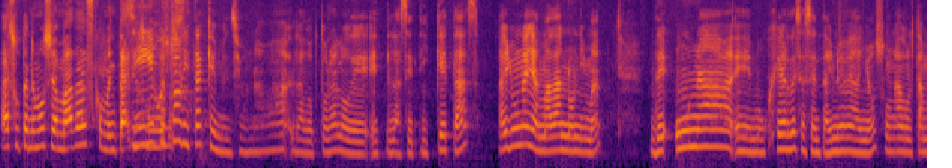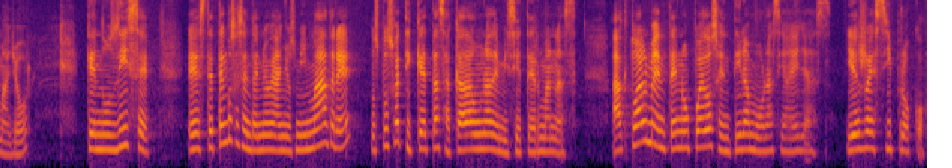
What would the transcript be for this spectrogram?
Azu, tenemos llamadas, comentarios. Sí, justo ahorita que mencionaba la doctora lo de eh, las etiquetas, hay una llamada anónima de una eh, mujer de 69 años, una adulta mayor, que nos dice, este, tengo 69 años, mi madre nos puso etiquetas a cada una de mis siete hermanas. Actualmente no puedo sentir amor hacia ellas y es recíproco,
